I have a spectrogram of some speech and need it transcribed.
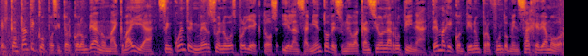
El cantante y compositor colombiano Mike Bahía se encuentra inmerso en nuevos proyectos y el lanzamiento de su nueva canción La Rutina, tema que contiene un profundo mensaje de amor.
